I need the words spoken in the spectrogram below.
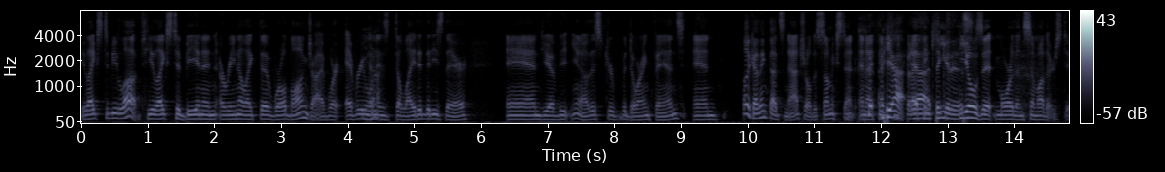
he likes to be loved. He likes to be in an arena like the World Long Drive where everyone yeah. is delighted that he's there and you have the you know this group of adoring fans and Look, I think that's natural to some extent, and I think Yeah, he, but yeah, I I think, think he it is. feels it more than some others do.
